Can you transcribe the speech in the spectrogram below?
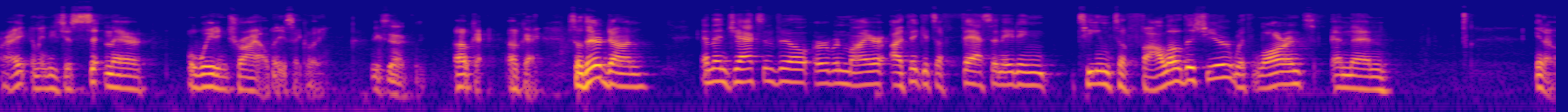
right? I mean, he's just sitting there awaiting trial, basically. Exactly. Okay. Okay. So they're done. And then Jacksonville, Urban Meyer. I think it's a fascinating team to follow this year with Lawrence and then, you know,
